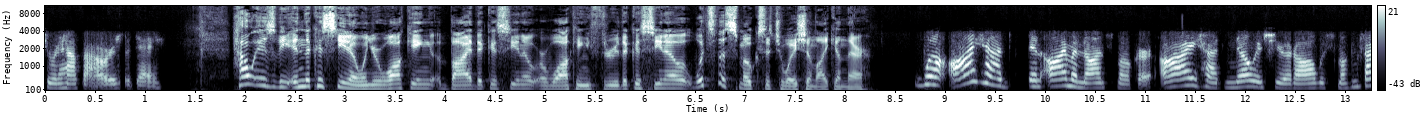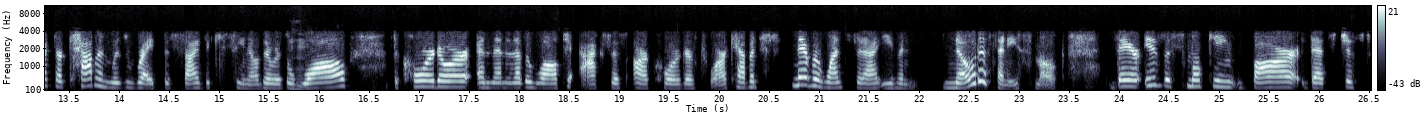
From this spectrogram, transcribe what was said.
two and a half hours a day. How is the in the casino when you're walking by the casino or walking through the casino? What's the smoke situation like in there? Well, I had, and I'm a non-smoker. I had no issue at all with smoke. In fact, our cabin was right beside the casino. There was a mm-hmm. wall, the corridor, and then another wall to access our corridor to our cabin. Never once did I even notice any smoke. There is a smoking bar that's just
